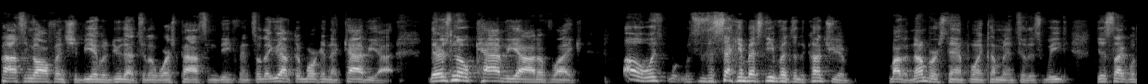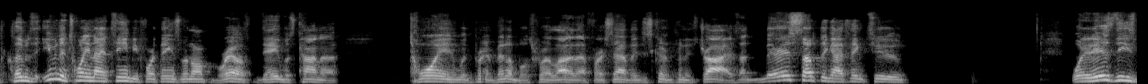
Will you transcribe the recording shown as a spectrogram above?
passing offense should be able to do that to the worst passing defense. So that you have to work in that caveat. There's no caveat of like, oh, this is the second best defense in the country by the number standpoint coming into this week. Just like with Clemson, even in 2019, before things went off the rails, Dave was kind of toying with Brent Venables for a lot of that first half. They just couldn't finish drives. Uh, there is something I think too. When it is these,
